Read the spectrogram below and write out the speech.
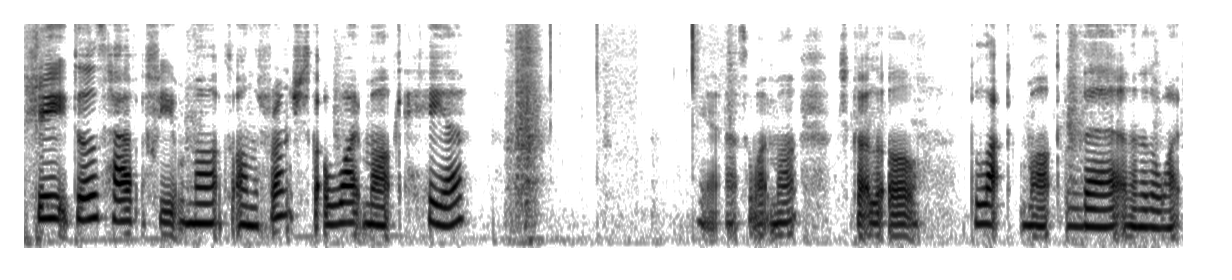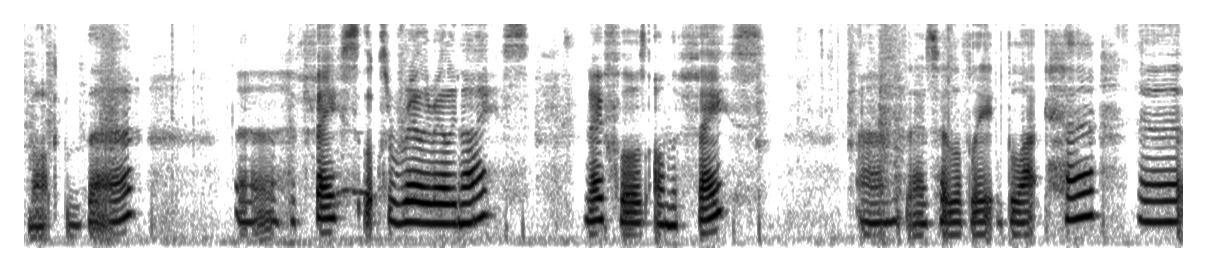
she does have a few marks on the front she's got a white mark here yeah that's a white mark she's got a little black mark there and another white mark there. Uh, her face looks really, really nice. No flaws on the face. And there's her lovely black hair. Uh,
